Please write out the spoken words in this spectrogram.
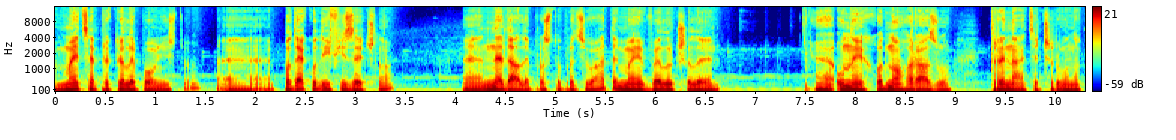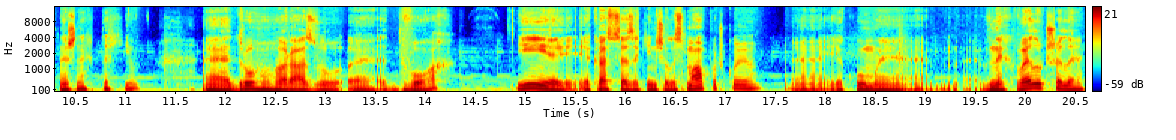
Ми це прикрили повністю, подекуди і фізично не дали просто працювати. Ми вилучили е, у них одного разу 13 червонокнижних птахів, е, другого разу е, двох. І якраз все закінчилось мавпочкою, е, яку ми е, в них вилучили.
